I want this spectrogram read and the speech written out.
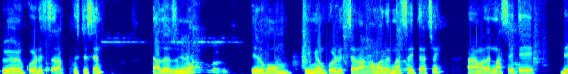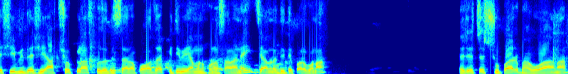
প্রিমিয়াম কোয়ালিটির চারা খুঁজতেছেন, তাদের জন্য এরকম প্রিমিয়াম কোয়ালিটির চারা আমাদের নার্সারিতে আছে। আর আমাদের নার্সারিতে দেশি, বিদেশি আটশো প্লাস প্রজাতির চারা পাওয়া যায়। পৃথিবীর এমন কোনো চারা নেই যে আমরা দিতে পারব না। এটা হচ্ছে সুপার ভাগোয়া আনার।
